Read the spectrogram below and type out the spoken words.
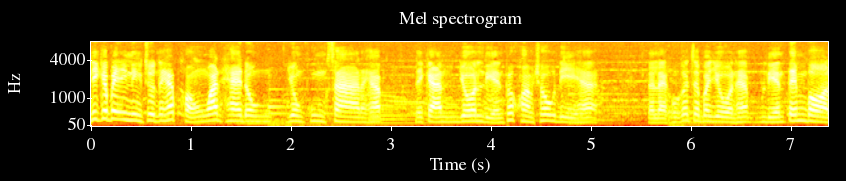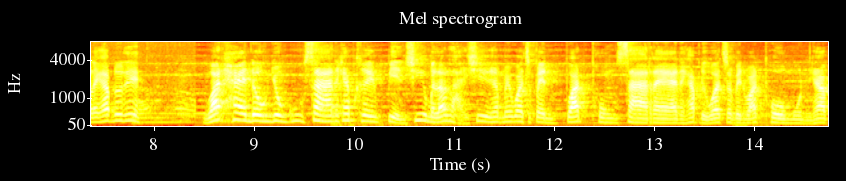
นี่ก็เป็นอีกหนึ่งจุดนะครับของวัดแฮดงยงกุงซานะครับในการโยนเหรียญเพื่อความโชคดีฮะหลายๆคนก็จะมาโยนครับเหรียญเต็มบ่อเลยครับดูดิ วัดแฮดงยงกุงซานะครับเคยเปลี่ยนชื่อมาแล้วหลายชื่อครับไม่ว่าจะเป็นวัดพงซาแรนะครับหรือว่าจะเป็นวัดโพมุนครับ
